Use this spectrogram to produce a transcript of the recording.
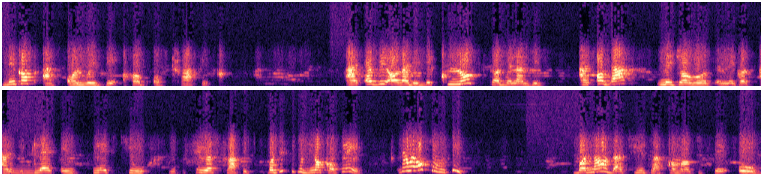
Lagos has always been a hub of traffic. And every other day, they closed Third Mainland Bridge and other major roads in Lagos, and mm. it led, in, led to serious traffic. But these people did not complain. They were okay with it. But now that youth have come out to say, oh,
